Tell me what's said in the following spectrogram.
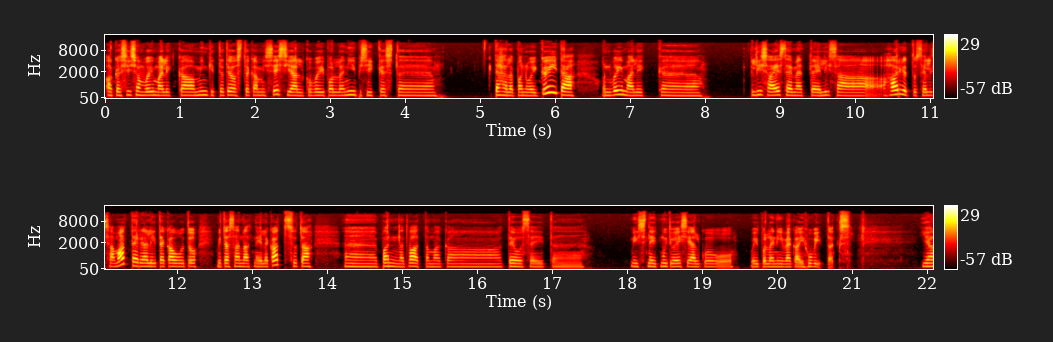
aga siis on võimalik ka mingite teostega, mis esialgu võib-olla nii pisikeste tähelepanu ei köida, on võimalik lisaesemete, lisaharjutuse, lisamaterjalide kaudu, mida sa annad neile katsuda, panna nad vaatama ka teoseid, äh, mis neid muidu esialgu võib-olla nii väga ei huvitaks. ja,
